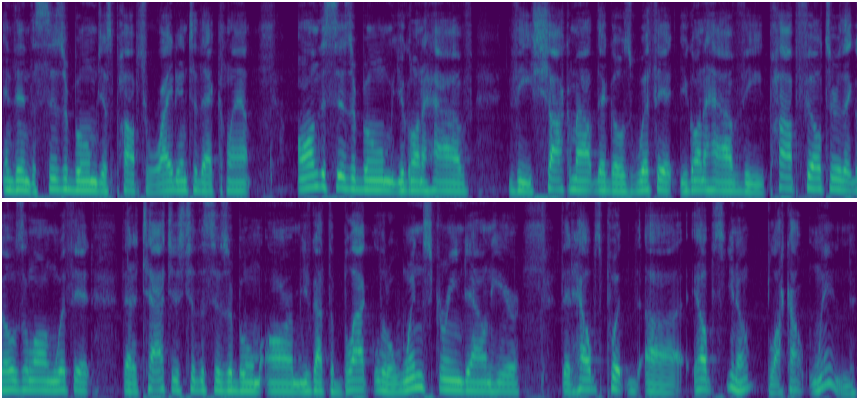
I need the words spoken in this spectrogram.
and then the scissor boom just pops right into that clamp. On the scissor boom, you're going to have the shock mount that goes with it. You're going to have the pop filter that goes along with it that attaches to the scissor boom arm. You've got the black little windscreen down here that helps put uh, helps you know block out wind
